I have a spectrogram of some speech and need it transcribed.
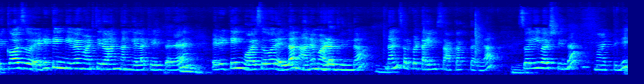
ಬಿಕಾಸ್ ಎಡಿಟಿಂಗ್ ನೀವೇ ಮಾಡ್ತೀರಾ ಅಂತ ನಂಗೆಲ್ಲ ಕೇಳ್ತಾರೆ. ಎಡಿಟಿಂಗ್ ವಾಯ್ಸ್ ಓವರ್ ಎಲ್ಲ ನಾನೇ ಮಾಡೋದ್ರಿಂದ ನಂಗೆ ಸ್ವಲ್ಪ ಟೈಮ್ ಸಾಕಾಗ್ತಾ ಇಲ್ಲ. ಸೊ ಈ ವರ್ಷದಿಂದ ಮಾಡ್ತೀನಿ.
